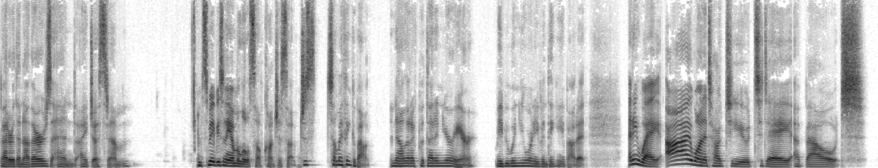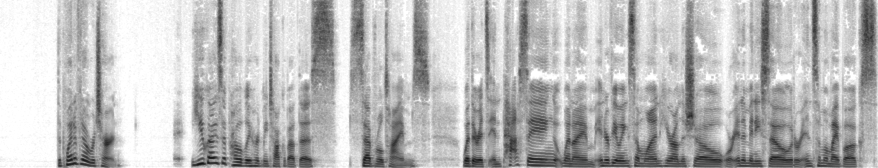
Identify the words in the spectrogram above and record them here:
better than others. And I just am, it's maybe something I'm a little self conscious of, just something I think about. And now that I've put that in your ear, maybe when you weren't even thinking about it. Anyway, I want to talk to you today about the point of no return. You guys have probably heard me talk about this several times, whether it's in passing when I'm interviewing someone here on the show or in a mini-sode or in some of my books.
